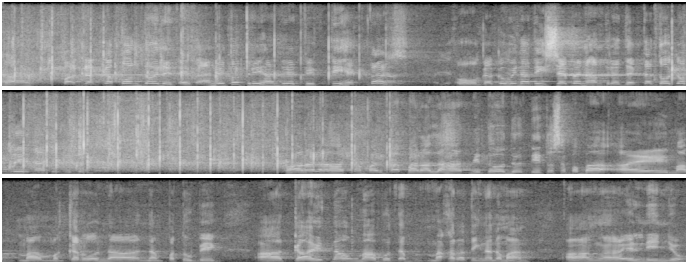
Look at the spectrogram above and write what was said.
Ha? Pag nagkapondo ulit, eh, ano ito, 350 hectares. Oh, gagawin natin 700 hectares, dodoblehin natin ito. Para lahat ng para lahat nito dito sa baba ay ma- ma- magkaroon na ng patubig at kahit na umabot na makarating na naman ang uh, El Nino,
